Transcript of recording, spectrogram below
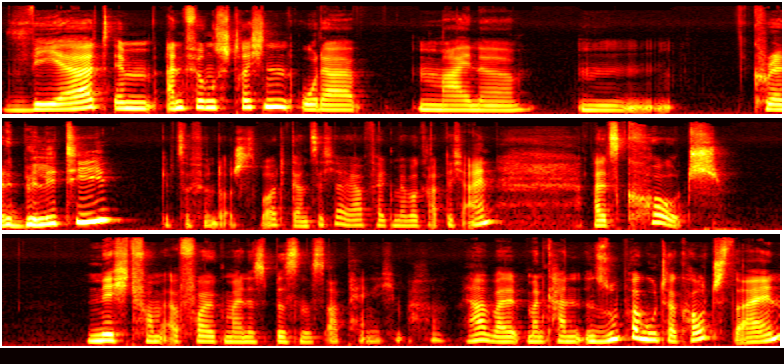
Wert im Anführungsstrichen oder meine mh, mm, Credibility, gibt es dafür ein deutsches Wort, ganz sicher, ja, fällt mir aber gerade nicht ein, als Coach nicht vom Erfolg meines Business abhängig mache. Ja, weil man kann ein super guter Coach sein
